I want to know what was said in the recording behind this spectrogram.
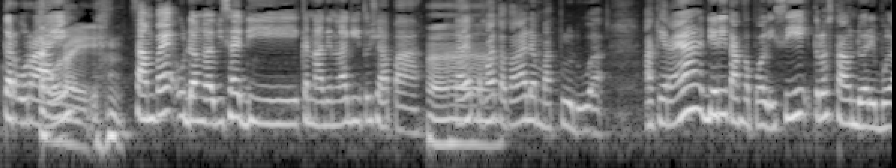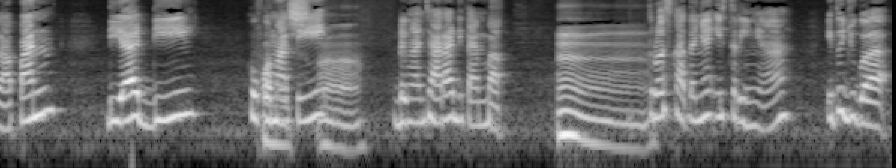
terurai, terurai. Sampai udah nggak bisa dikenalin lagi itu siapa Ah. Tapi pokoknya totalnya ada 42 Akhirnya dia ditangkap polisi Terus tahun 2008 Dia dihukum Vonis. mati Ah. dengan cara ditembak. Hmm. Terus katanya istrinya itu juga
